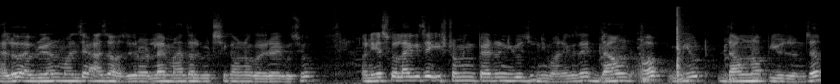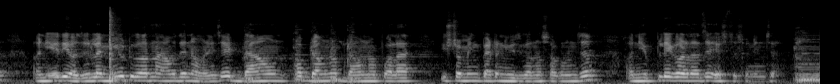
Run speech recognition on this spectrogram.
Hello everyone मैले चाहिँ आज हजुरहरूलाई मादल बिट सिकाउन गइरहेको छु। अनि यसको लागि चाहिँ स्ट्रमिङ प्याटर्न युज हुने भनेको चाहिँ down up mute down up use हुन्छ। अनि यदि हजुरलाई म्युट गर्न आउँदैन भने चाहिँ down up down up down अपवाला strumming pattern use गर्न सक्नुहुन्छ। अनि यो प्ले गर्दा चाहिँ यस्तो सुनिन्छ।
